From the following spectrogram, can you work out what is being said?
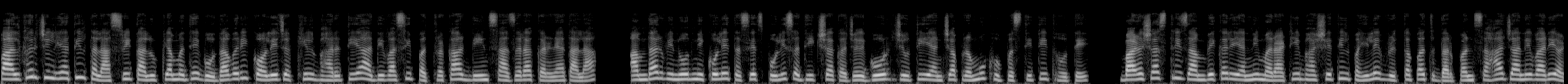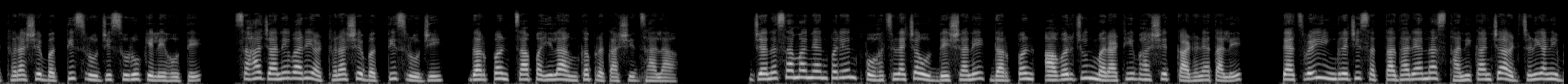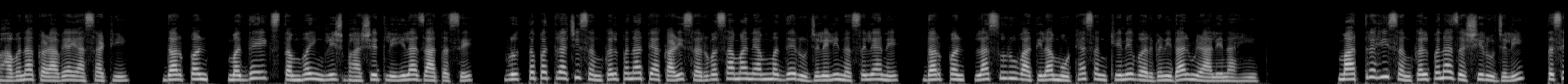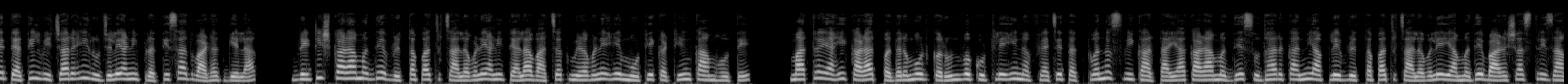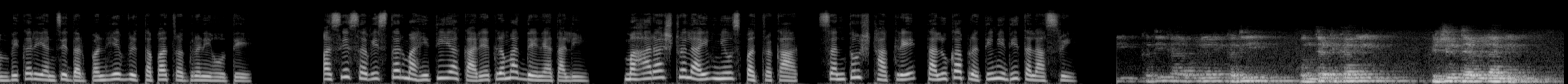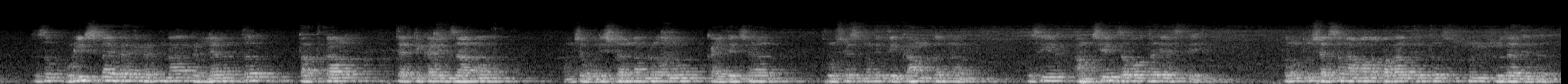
पालघर जिल्ह्यातील तलासरी तालुक्यामध्ये गोदावरी कॉलेज अखिल भारतीय आदिवासी पत्रकार दिन साजरा करण्यात आला. आमदार विनोद निकोले तसेच पोलीस अधीक्षक अजय गोड ज्योती यांच्या प्रमुख उपस्थितीत होते. बाळशास्त्री जांभेकर यांनी मराठी भाषेतील पहिले वृत्तपत्र दर्पण सहा जानेवारी अठराशे बत्तीस रोजी सुरू केले होते. सहा जानेवारी अठराशे बत्तीस रोजी दर्पणचा पहिला अंक प्रकाशित झाला. जनसामान्यांपर्यंत पोहोचण्याच्या उद्देशाने दर्पण आवर्जून मराठी भाषेत काढण्यात आले. त्याचवेळी इंग्रजी सत्ताधाऱ्यांना स्थानिकांच्या अडचणी आणि भावना कळाव्या यासाठी दर्पणमध्ये एक स्तंभ इंग्लिश भाषेत लिहिला जात असे. वृत्तपत्राची संकल्पना त्या काळी सर्वसामान्यांमध्ये रुजलेली नसल्याने दर्पणला सुरुवातीला मोठ्या संख्येने वर्गणीदार मिळाले नाहीत. मात्र ही संकल्पना जशी रुजली तसे त्यातील विचारही रुजले आणि प्रतिसाद वाढत गेला. ब्रिटिश काळामध्ये वृत्तपत्र चालवणे आणि त्याला वाचक मिळवणे हे मोठे कठीण काम होते. मात्र याही काळात पदरमोड करून व कुठलेही नफ्याचे तत्त्व न स्वीकारता या काळामध्ये सुधारकांनी आपले वृत्तपत्र चालवले यामध्ये बाळशास्त्री जांभेकर यांचे दर्पण हे वृत्तपत्र अग्रणी होते. असे सविस्तर माहिती या कार्यक्रमात देण्यात आली. महाराष्ट्र लाईव्ह न्यूज पत्रकार संतोष ठाकरे तालुका प्रतिनिधी तलासरी. कधी काय होईल कधी कोणत्या ठिकाणी व्हिजिट द्यावी लागेल? तसं पोलीसला एखादी घटना घडल्यानंतर तात्काळ त्या ठिकाणी जाणं आमच्या वरिष्ठांना कळवणं कायद्याच्या प्रोसेसमध्ये ते काम करणं तशी आमची एक जबाबदारी असते. परंतु शासन आम्हाला पगार देतं सुविधा देतं.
